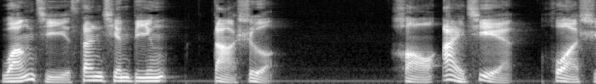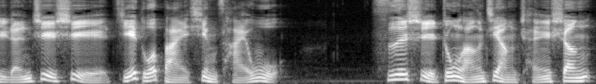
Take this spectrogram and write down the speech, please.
王己三千兵，大赦。好爱妾，或使人治事，劫夺百姓财物。司事中郎将陈升，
